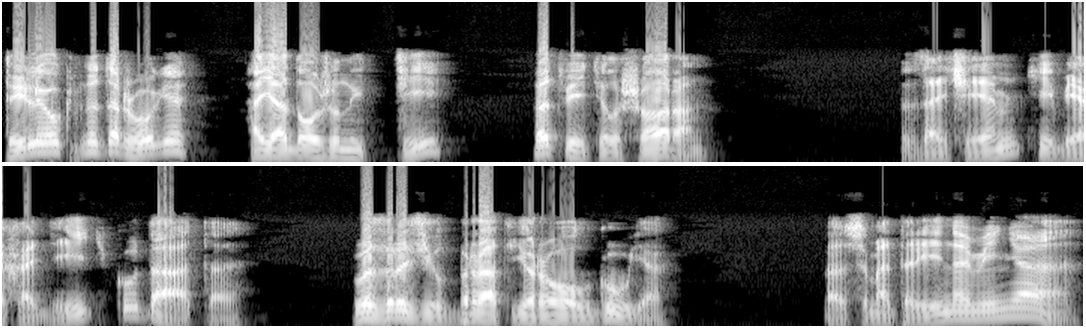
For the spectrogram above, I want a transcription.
«Ты лег на дороге, а я должен идти?» — ответил Шаран. «Зачем тебе ходить куда-то?» — возразил брат Яроол Гуя. «Посмотри на меня.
